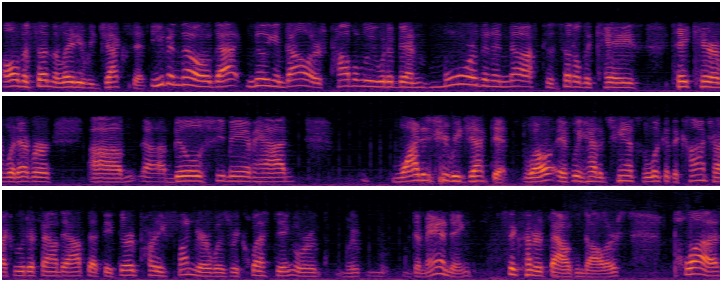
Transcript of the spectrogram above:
all of a sudden the lady rejects it, even though that million dollars probably would have been more than enough to settle the case, take care of whatever um, uh, bills she may have had. Why did she reject it? Well, if we had a chance to look at the contract, we would have found out that the third party funder was requesting or demanding $600,000 plus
